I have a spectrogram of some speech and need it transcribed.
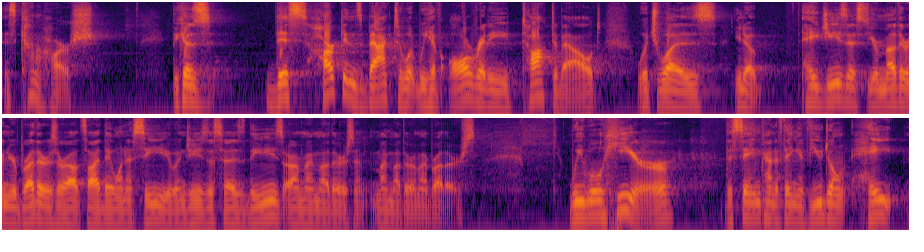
It's kind of harsh because this harkens back to what we have already talked about, which was, you know, hey Jesus, your mother and your brothers are outside, they want to see you. And Jesus says, These are my mothers and my mother and my brothers. We will hear the same kind of thing if you don't hate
